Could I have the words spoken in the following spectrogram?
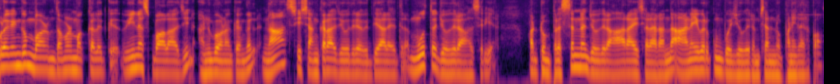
உலகெங்கும் வாழும் தமிழ் மக்களுக்கு வீனஸ் பாலாஜியின் அன்பு வணக்கங்கள். நான் ஸ்ரீ. சங்கரா ஜோதிட வித்யாலயத்தில் மூத்த ஜோதிட ஆசிரியர் மற்றும் பிரசன்ன ஜோதிட ஆராய்ச்சியாளர் அந்த அனைவருக்கும் போய் ஜோதிடம் சென்ற பணியில் இருக்கோம்.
